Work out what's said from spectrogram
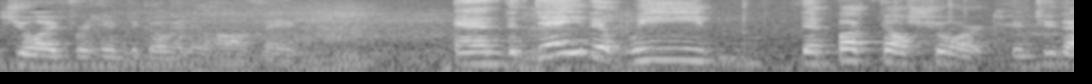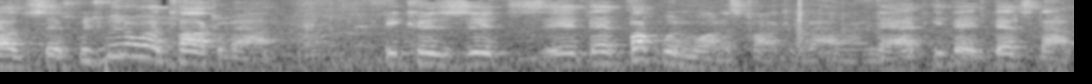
joy for him to go into the Hall of Fame. And the day that we that Buck fell short in 2006, which we don't want to talk about because it's it, that Buck wouldn't want us talking about that. That. That's not.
